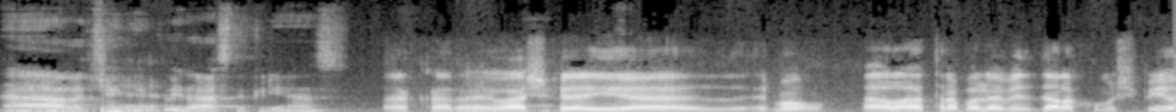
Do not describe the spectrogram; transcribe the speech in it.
Ah, ela tinha É. que cuidar da criança. É, cara, É. eu acho que aí é. Irmão, ela trabalhou a vida dela como espiã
